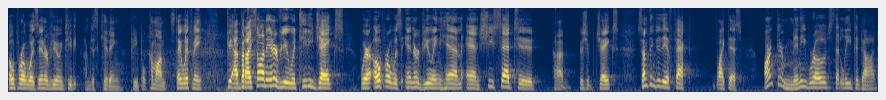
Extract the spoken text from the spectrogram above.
Oprah was interviewing T.D. I'm just kidding, people. Come on, stay with me. Uh, but I saw an interview with T.D. Jakes where Oprah was interviewing him, and she said to uh, Bishop Jakes something to the effect like this Aren't there many roads that lead to God?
